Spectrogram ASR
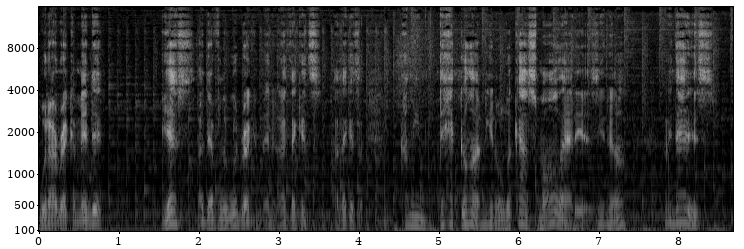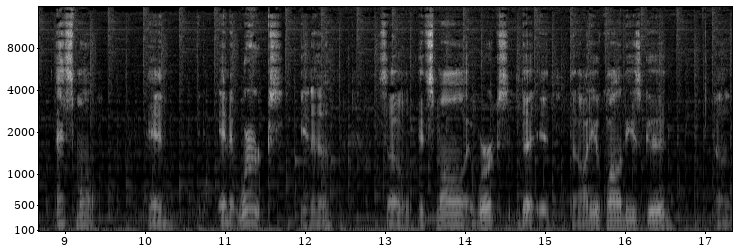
Would I recommend it? Yes, I definitely would recommend it. I think it's I think it's a, I mean, that gone. You know, look how small that is. You know, I mean that is that's small, and and it works. You know, so it's small. It works. The it, the audio quality is good, um,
